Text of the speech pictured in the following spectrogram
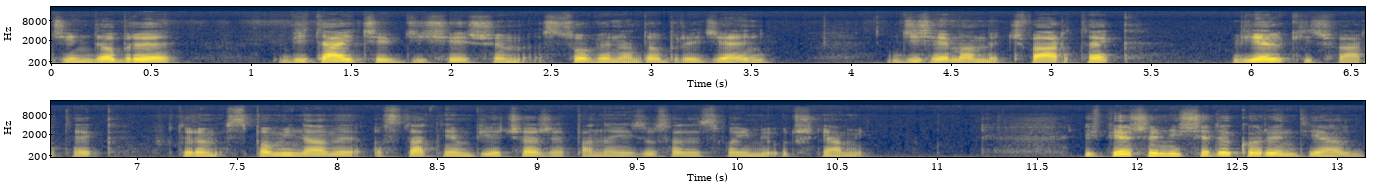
Dzień dobry, witajcie w dzisiejszym Słowie na dobry dzień. Dzisiaj mamy czwartek, Wielki Czwartek, w którym wspominamy ostatnią wieczerzę Pana Jezusa ze swoimi uczniami. I w pierwszym liście do Koryntian,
